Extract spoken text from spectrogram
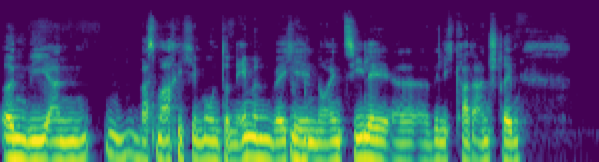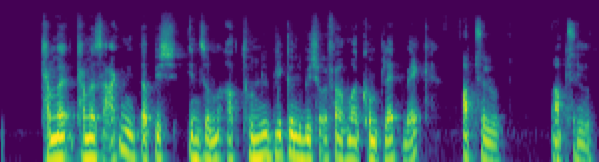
irgendwie an, was mache ich im Unternehmen, welche mhm. neuen Ziele äh, will ich gerade anstreben. Kann man, kann man sagen, da bist du in so einer Art Tunnelblick und du bist einfach mal komplett weg? Absolut, absolut. Okay,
